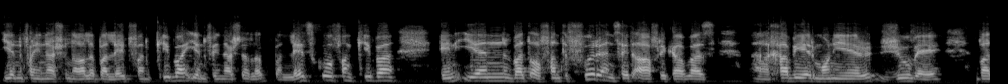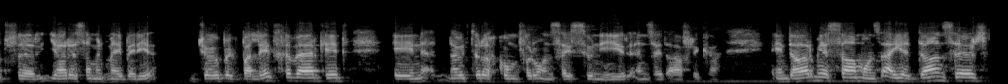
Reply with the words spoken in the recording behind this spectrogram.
Een van die nasionale ballet van Kuba, een van die nasionale balletskool van Kuba en een wat al van tevore in Suid-Afrika was, uh, Javier Monier Juve wat vir jare saam met my by die Joburg Ballet gewerk het en nou terugkom vir ons seisoen hier in Suid-Afrika. En daarmee saam ons eie dansers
